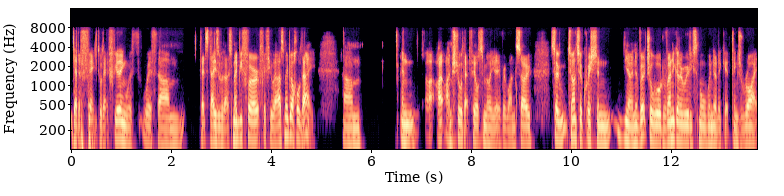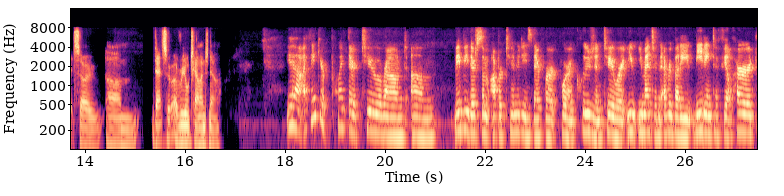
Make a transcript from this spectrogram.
that effect or that feeling with with um, that stays with us, maybe for, for a few hours, maybe a whole day. Um, and I, am sure that feels familiar to everyone. So, so to answer your question, you know, in the virtual world, we've only got a really small window to get things right. So um, that's a, a, real challenge now. Yeah, I think your point there too around um, maybe there's some opportunities there for for inclusion too, where you you mentioned everybody needing to feel heard,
